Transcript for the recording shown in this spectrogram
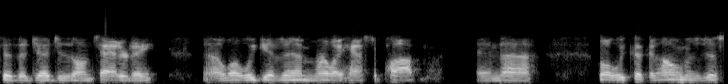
to the judges on Saturday. Uh, what we give them really has to pop, and uh, what we cook at home is just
